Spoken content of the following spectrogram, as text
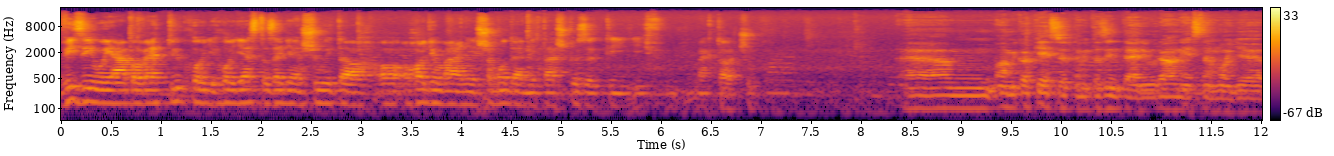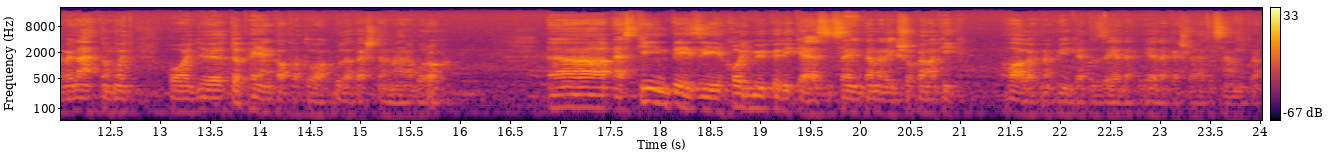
víziójába vettük, hogy, hogy ezt az egyensúlyt a, a, a hagyomány és a modernitás között így, így megtartsuk. Um, amikor készültem itt az interjúra, néztem, hogy, vagy láttam, hogy, hogy több helyen kaphatóak Budapesten már a borok ezt kiintézi, hogy működik ez, szerintem elég sokan, akik hallgatnak minket, az érdekes lehet a számukra.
